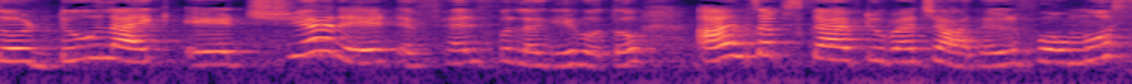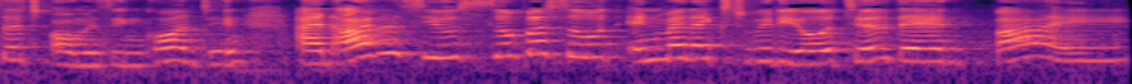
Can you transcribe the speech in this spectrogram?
so do like it share it if helpful लगे हो तो. And subscribe to my channel for most such amazing content and I will see you super soon in my next video chill then bye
